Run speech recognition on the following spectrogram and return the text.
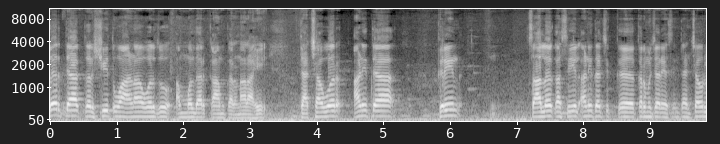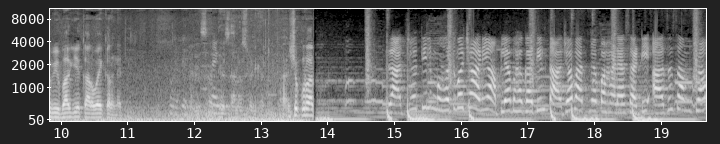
तर त्या कर्षित वाहनावर जो अंमलदार काम करणार आहे त्याच्यावर आणि त्या क्रेन चालक असेल आणि त्याचे क- कर्मचारी असतील त्यांच्यावर विभागीय कारवाई करण्यात येईल. शुक्रवार. राज्यातील महत्त्वाच्या आणि आपल्या भागातील ताज्या बातम्या पाहण्यासाठी आजच आमच्या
